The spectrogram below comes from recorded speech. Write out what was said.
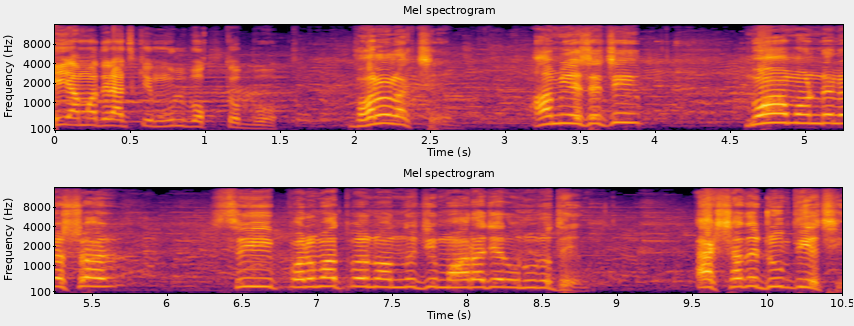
এই আমাদের আজকে মূল বক্তব্য। ভালো লাগছে। আমি এসেছি মহামণ্ডলেশ্বর শ্রী পরমাত্মা নন্দজি মহারাজের অনুরোধে। একসাথে ডুব দিয়েছি,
